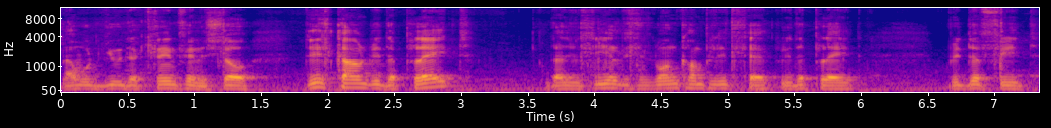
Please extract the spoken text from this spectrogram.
That would give the clean finish. So this comes with the plate that you see here. This is one complete set with the plate, with the feet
